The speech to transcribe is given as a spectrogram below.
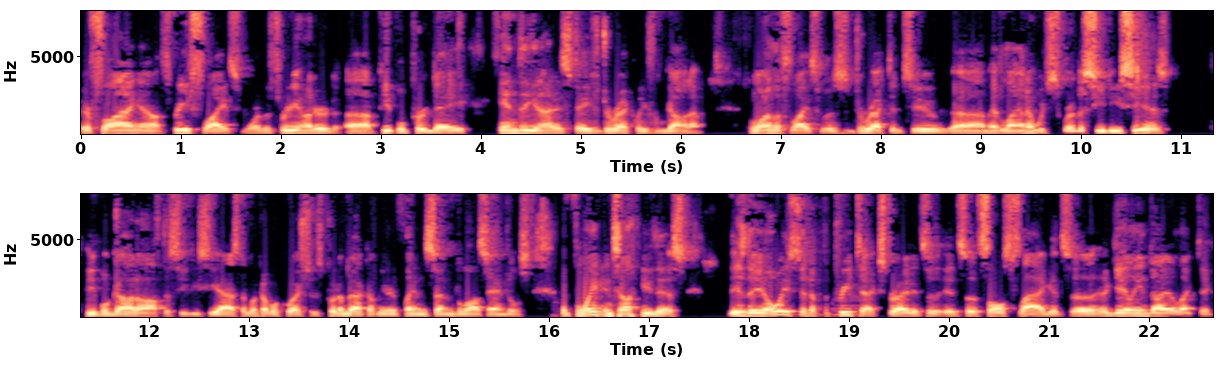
they're flying out three flights, more than 300 uh, people per day into the United States directly from Ghana. One of the flights was directed to um, Atlanta, which is where the CDC is. People got off. The CDC asked them a couple questions, put them back on the airplane, and sent them to Los Angeles. The point in telling you this is they always set up the pretext, right? It's a it's a false flag. It's a Hegelian dialectic,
